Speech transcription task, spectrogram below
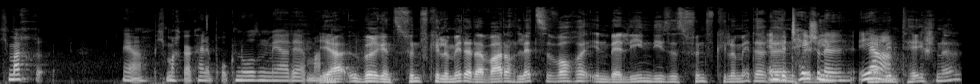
ich mache. Ja, ich mache gar keine Prognosen mehr, der Mann. Ja, übrigens, fünf Kilometer. Da war doch letzte Woche in Berlin dieses fünf Kilometer Rennen. Invitational, Berlin, ja. Invitational.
